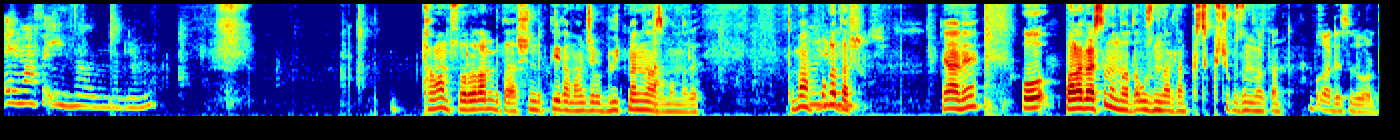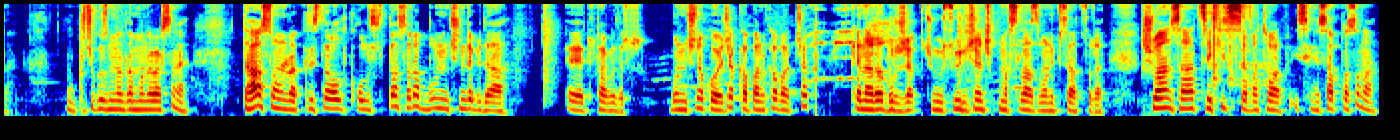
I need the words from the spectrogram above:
elması eline alınabiliyor mu? Tamam sonradan bir daha şimdilik değil ama önce bir büyütmen lazım onları. Tamam bu kadar. Yani o bana versin onlardan uzunlardan. Küçük küçük uzunlardan. Bu adresi de orada. Bu küçük uzunlardan bana versene. Daha sonra kristal ol- oluştuktan sonra bunun içinde bir daha e, tutabilir. Bunun içine koyacak, kapağını kapatacak. Kenarda duracak. Çünkü suyun içine çıkması lazım 12 saat sonra. Şu an saat 8 ise Batu abi hesaplasana.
